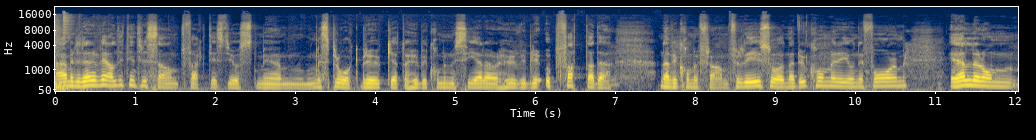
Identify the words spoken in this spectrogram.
Nej, men det där är väldigt intressant faktiskt just med, med språkbruket och hur vi kommunicerar och hur vi blir uppfattade när vi kommer fram. För det är ju så när du kommer i uniform eller om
